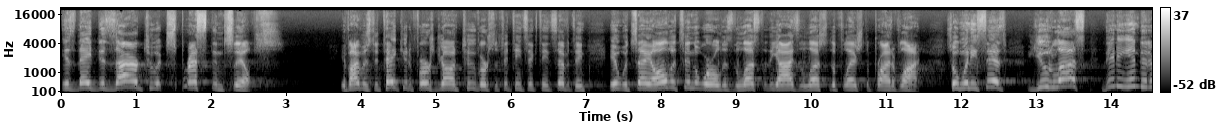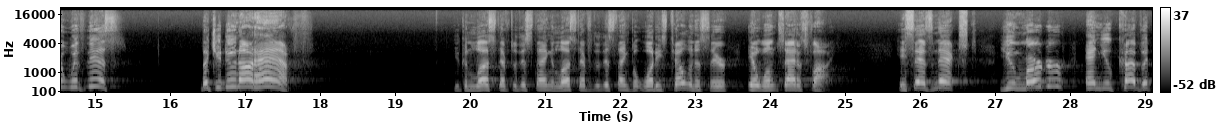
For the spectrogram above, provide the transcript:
is they desire to express themselves. If I was to take you to 1 John 2, verses 15, 16, 17, it would say, All that's in the world is the lust of the eyes, the lust of the flesh, the pride of life. So when he says, You lust, then he ended it with this, but you do not have. You can lust after this thing and lust after this thing, but what he's telling us there, it won't satisfy. He says next, You murder and you covet,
